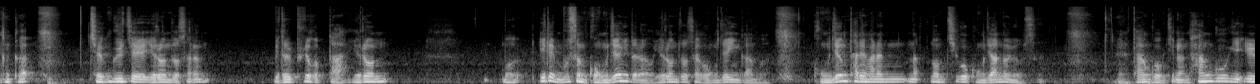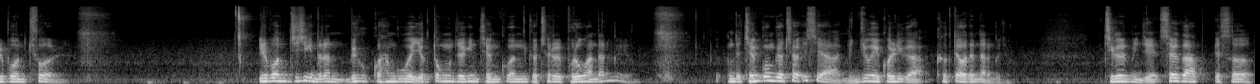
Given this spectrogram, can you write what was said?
그러니까 정규제 여론조사는 믿을 필요가 없다. 여론, 뭐, 이름 무슨 공정이더라고. 여론조사 공정인가 뭐. 공정 타령하는 놈 치고 공정한 놈이 없어. 네, 다음 곡지는 한국이 일본 추월. 일본 지식인들은 미국과 한국의 역동적인 정권 교체를 부러워한다는 거예요. 근데 정권 교체가 있어야 민중의 권리가 극대화된다는 거죠. 지금 이제 서갑에서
